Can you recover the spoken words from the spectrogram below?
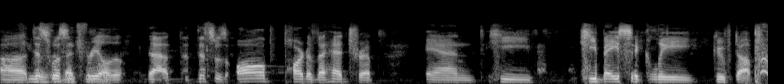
uh, this was wasn't real. That, that this was all part of a head trip, and he he basically goofed up.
